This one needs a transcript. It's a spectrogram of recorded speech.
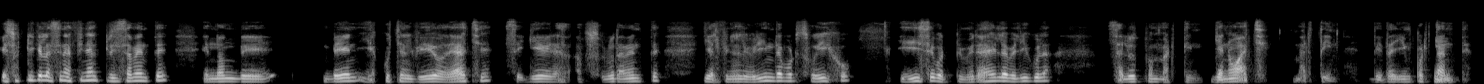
Eso explica la escena final precisamente en donde ven y escuchan el video de H, se quiebra absolutamente y al final le brinda por su hijo y dice por primera vez en la película, salud por Martín, ya no H, Martín detalle importante.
